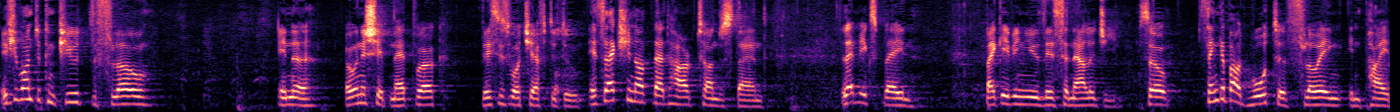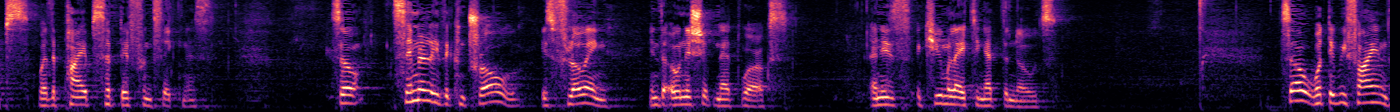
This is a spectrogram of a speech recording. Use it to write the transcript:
If you want to compute the flow in an ownership network, this is what you have to do. It's actually not that hard to understand. Let me explain by giving you this analogy. So, think about water flowing in pipes where the pipes have different thickness. So, similarly, the control is flowing in the ownership networks and is accumulating at the nodes. So, what did we find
